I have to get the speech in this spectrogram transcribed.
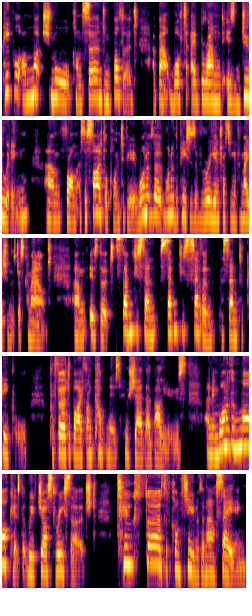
people are much more concerned and bothered about what a brand is doing um, from a societal point of view. One of the one of the pieces of really interesting information that's just come out um, is that 77% of people prefer to buy from companies who share their values. And in one of the markets that we've just researched, two thirds of consumers are now saying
